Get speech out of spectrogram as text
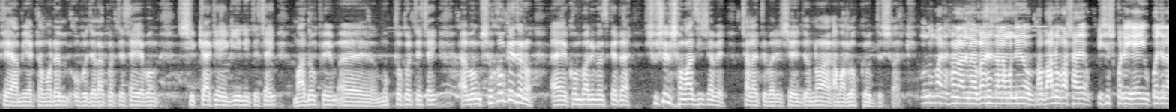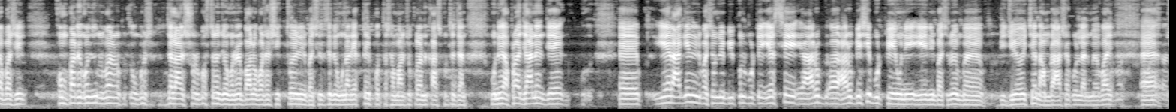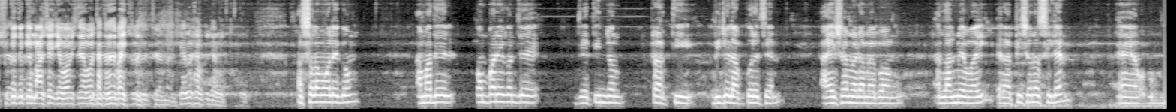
কে আমি একটা মডেল উপজেলা করতে চাই এবং শিক্ষাকে এগিয়ে নিতে চাই, মাদক মুক্ত করতে চাই এবং সকলকে যেন কোম্পানিগঞ্জকে একটা সুশীল সমাজ হিসাবে চালাতে পারি সেই জন্য আমার লক্ষ্য উদ্দেশ্য আর কি। ধন্যবাদ ভাই জানামনির ভালোবাসায় বিশেষ করে এই উপজেলাবাসীর কোম্পানিগঞ্জ জেলার সর্বস্তরের জনগণের ভালোবাসা শিখতে হয়ে নির্বাচিত ছিলেন ওনার একটাই প্রত্যাশা মানুষের কল্যাণে কাজ করতে চান। উনি আপনারা জানেন যে এর আগে নির্বাচনে বিপুল ভোটে এর সে আরও আরও বেশি ভোট পেয়ে উনি এই নির্বাচনে বিজয়ী হয়েছেন। আমরা আশা করি লালমিয়া ভাই সুখে দুঃখে মানুষের যেভাবে ছিলেন তাদের ভাই। আসসালামু আলাইকুম। আমাদের কোম্পানিগঞ্জে যে তিনজন প্রার্থী বিজয় লাভ করেছেন, আয়েশা ম্যাডাম এবং লালমিয়া ভাই, এরা পিছনেও ছিলেন।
